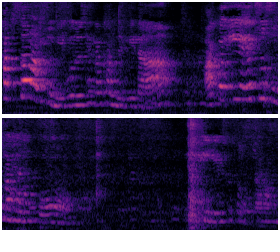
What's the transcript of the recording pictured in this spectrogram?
합성함수 미분을 생각하면 됩니다. 아까 2의 x승만 해놓고, 여기 2x승 없잖아.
